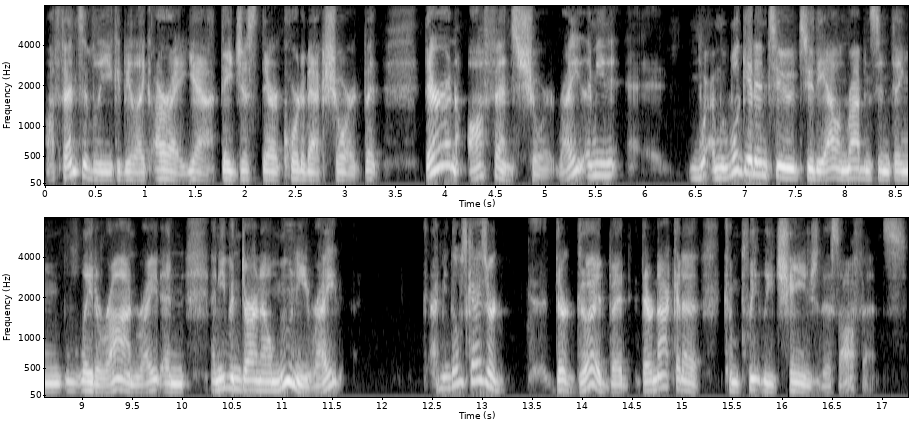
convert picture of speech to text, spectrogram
offensively, you could be like, all right, yeah, they just they're a quarterback short, but they're an offense short, right? I mean. I mean, we'll get into to the Allen Robinson thing later on, right? And and even Darnell Mooney, right? I mean, those guys are they're good, but they're not going to completely change this offense.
